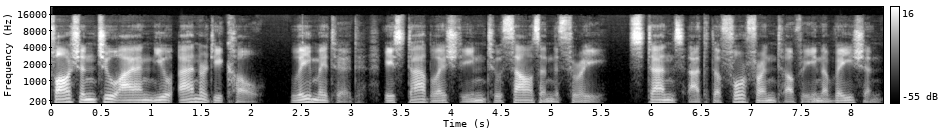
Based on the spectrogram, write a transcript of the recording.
Foshan Zhuang New Energy Co. Limited, established in 2003, stands at the forefront of innovation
